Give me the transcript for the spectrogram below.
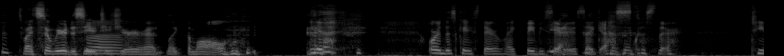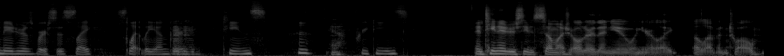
that's why it's so weird to see a Uh, teacher at like the mall. yeah. or in this case, they're like babysitters, I guess, because they're teenagers versus like slightly younger Mhm. teens. Yeah. Preteens. and teenagers seem so much older than you when you're like 11, 12.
